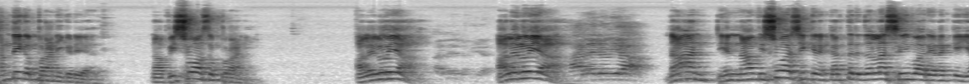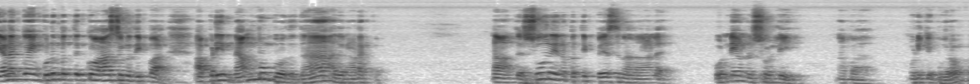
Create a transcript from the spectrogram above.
சந்தேக பிராணி கிடையாது. நான் விசுவாச பிராணி. அலையிலோயா அலையிலோயா நான் நான் விசுவாசிக்கிறேன் கர்த்தர் இதெல்லாம் செய்வார் எனக்கு எனக்கும் என் குடும்பத்துக்கும் ஆசீர்வதிப்பார். அப்படி நம்பும் போது தான் அது நடக்கும். நான் அந்த சூரியனை பற்றி பேசுனதுனால ஒண்ணே ஒன்று சொல்லி நம்ம முடிக்க போகிறோம்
